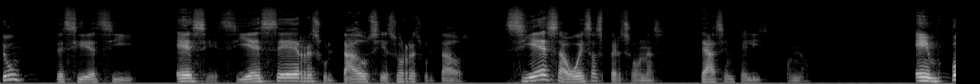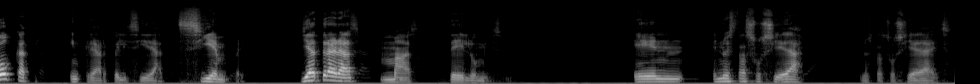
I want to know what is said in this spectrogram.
Tú decides si ese, si ese resultado, si esos resultados, si esa o esas personas te hacen feliz o no. Enfócate en crear felicidad siempre y atraerás más de lo mismo. En, en nuestra sociedad, nuestras sociedades,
